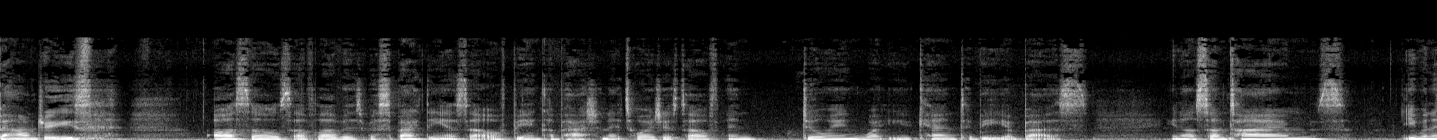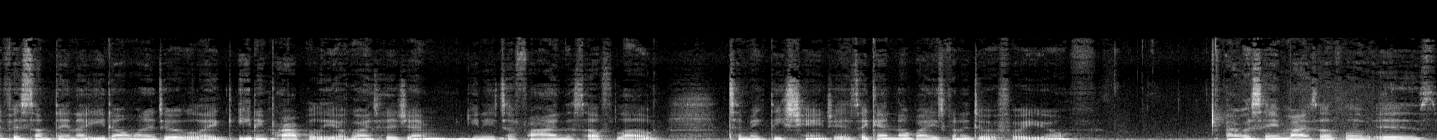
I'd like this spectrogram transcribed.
boundaries. Also, self love is respecting yourself, being compassionate towards yourself, and doing what you can to be your best. You know, sometimes even if it's something that you don't want to do, like eating properly or going to the gym, you need to find the self love to make these changes. Again, nobody's going to do it for you. I would say my self love is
